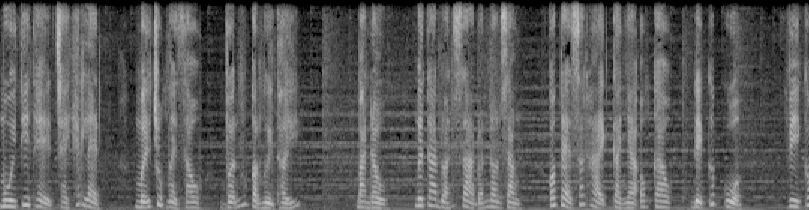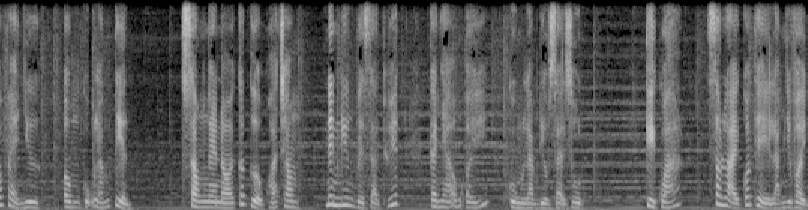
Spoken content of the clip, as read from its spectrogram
Mùi thi thể cháy khét lẹt, mấy chục ngày sau vẫn còn người thấy. Ban đầu, người ta đoán giả đoán non rằng có kẻ sát hại cả nhà ông Cao để cướp của, vì có vẻ như ông cũng lắm tiền. Xong nghe nói các cửa khóa trong, nên nghiêng về giả thuyết cả nhà ông ấy cùng làm điều dại dột. Kỳ quá, sao lại có thể làm như vậy?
